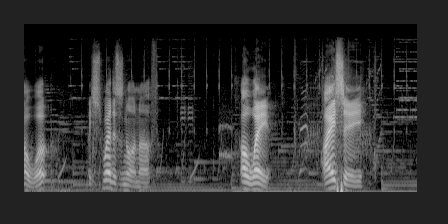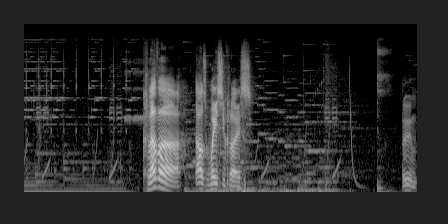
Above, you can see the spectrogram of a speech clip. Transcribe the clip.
Oh, what? I swear this is not enough. Oh, wait. I see. Clever. That was way too close. Boom.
